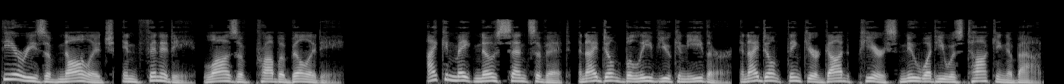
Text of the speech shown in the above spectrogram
Theories of knowledge, infinity, laws of probability. I can make no sense of it, and I don't believe you can either, and I don't think your God Peirce knew what he was talking about."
